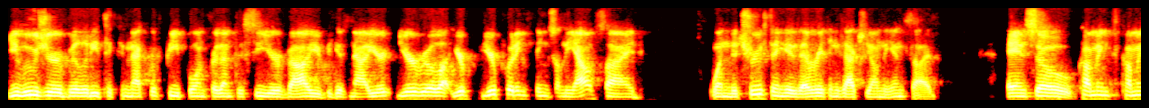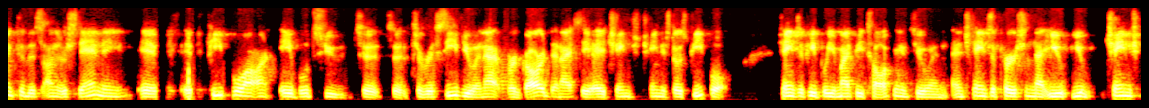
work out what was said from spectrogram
you lose your ability to connect with people and for them to see your value because now you're you're real you're you're putting things on the outside when the true thing is everything's actually on the inside. And so coming coming to this understanding if if people aren't able to to to, to receive you in that regard then i say hey change change those people. Change the people you might be talking to and, and change the person that you you change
